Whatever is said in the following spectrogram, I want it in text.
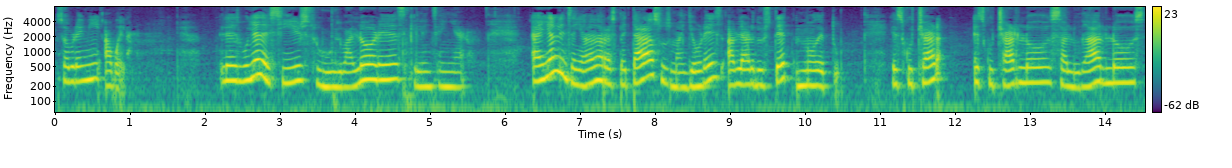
sobre mi abuela. Les voy a decir sus valores que le enseñaron. A ella le enseñaron a respetar a sus mayores, hablar de usted, no de tú. Escuchar, escucharlos, saludarlos.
